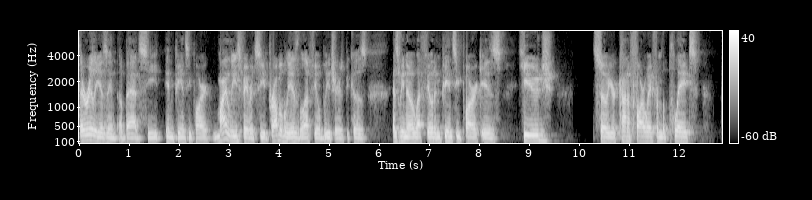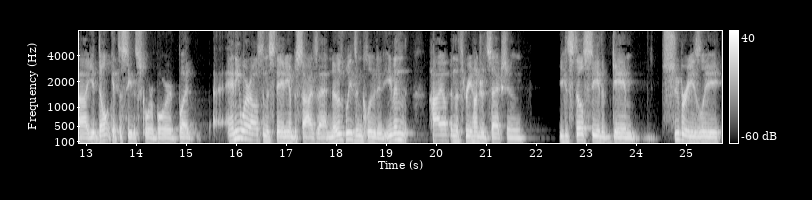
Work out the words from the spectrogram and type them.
there really isn't a bad seat in PNC Park. My least favorite seat probably is the left field bleachers because, as we know, left field in PNC Park is huge. So you're kind of far away from the plate. Uh, you don't get to see the scoreboard, but anywhere else in the stadium besides that, nosebleeds included, even high up in the 300 section, you can still see the game super easily.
